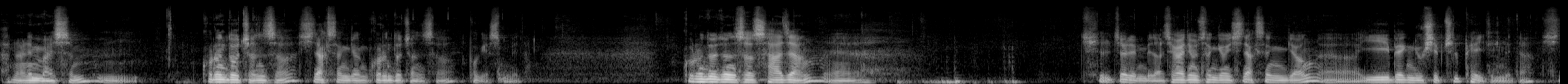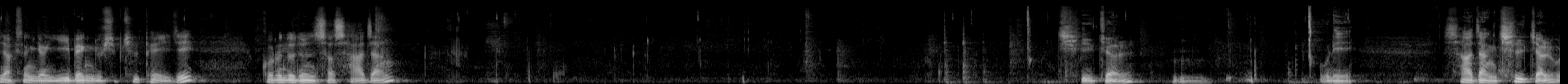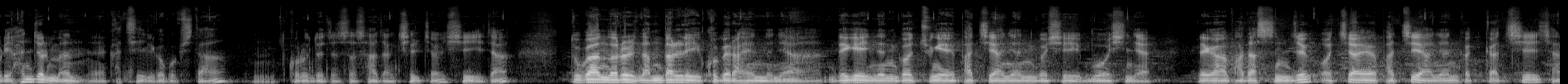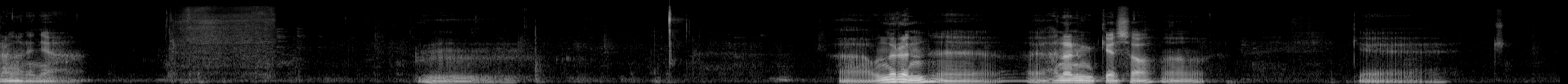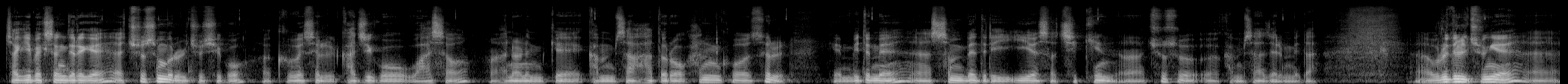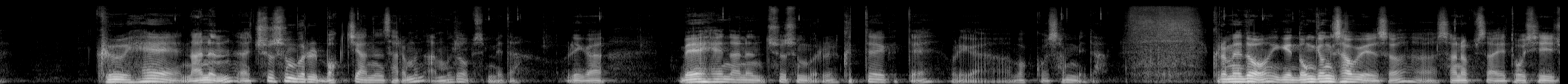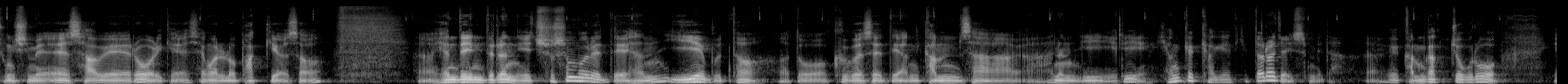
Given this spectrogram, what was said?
하나님 말씀 음, 고린도전서 신약성경 고린도전서 보겠습니다. 고린도전서 4장 7절입니다. 제가 지금 성경 신약성경 267페이지입니다. 어, 신약성경 267페이지 고린도전서 4장 7절 음, 우리 4장 7절 우리 한 절만 같이 읽어봅시다. 음, 고린도전서 4장 7절 시작. 누가 너를 남달리 구별하였느냐? 내게 있는 것 중에 받지 아니한 것이 무엇이냐? 내가 받았은즉 어찌하여 받지 아니한 것 같이 자랑하느냐? 음, 아, 오늘은 하나님께서 어, 자기 백성들에게 추수물을 주시고 그것을 가지고 와서 하나님께 감사하도록 한 것을 믿음의 선배들이 이어서 지킨 추수 감사절입니다. 우리들 중에 그 해 나는 추수물을 먹지 않는 사람은 아무도 없습니다. 우리가 매해 나는 추수물을 그때그때 우리가 먹고 삽니다. 그럼에도 이게 농경 사회에서 어, 산업 사회, 도시 중심의 사회로 이렇게 생활로 바뀌어서 어, 현대인들은 이 추수물에 대한 이해부터 어, 또 그것에 대한 감사하는 이 일이 현격하게 떨어져 있습니다. 그 감각적으로,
